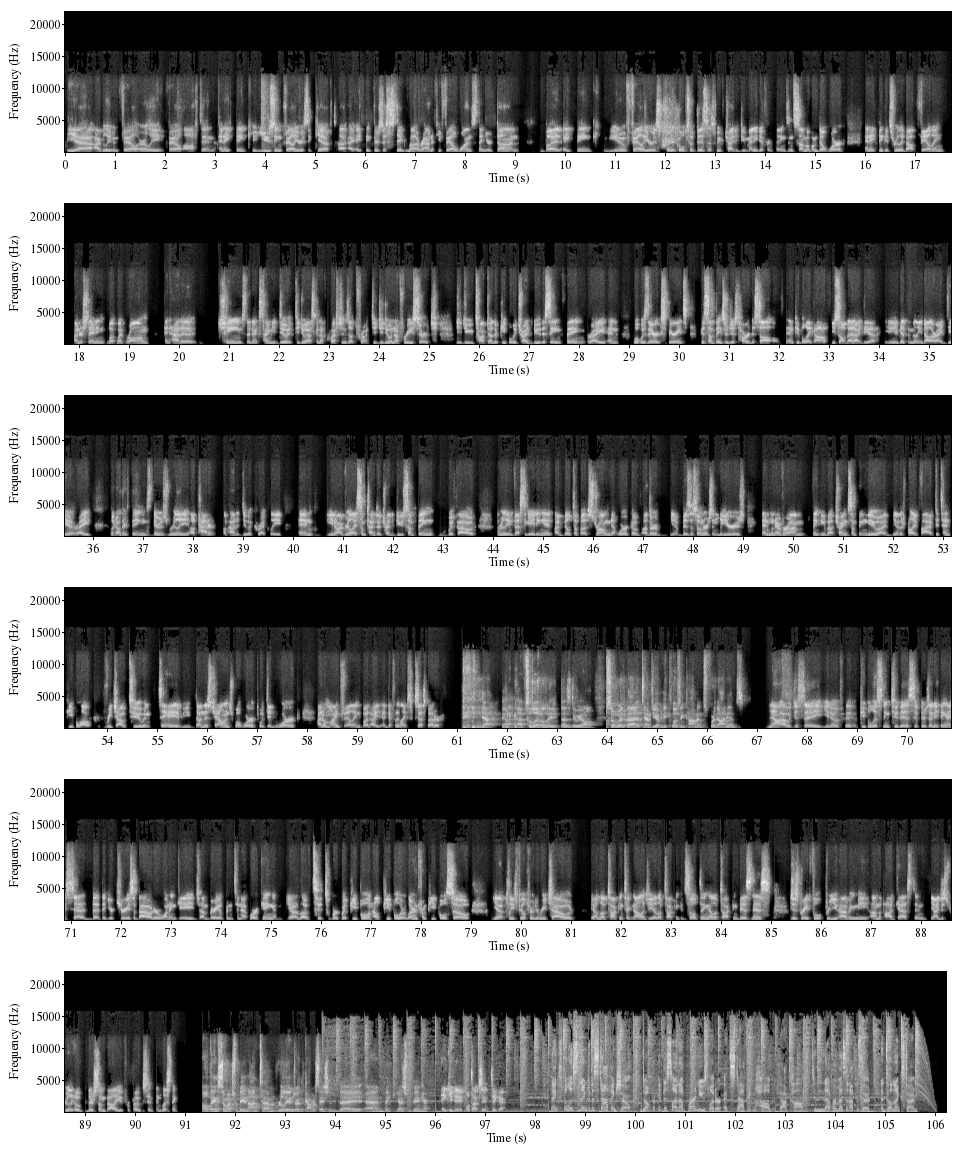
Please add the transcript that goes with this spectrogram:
Yeah, I believe in fail early, fail often. And I think using failure as a gift, I, I think there's a stigma around if you fail once, then you're done. But I think, you know, failure is critical to business. We've tried to do many different things and some of them don't work. And I think it's really about failing, understanding what went wrong and how to change the next time you do it? Did you ask enough questions up front? Did you do enough research? Did you talk to other people who tried to do the same thing? Right. And what was their experience? Because some things are just hard to solve. And people like, oh, you solve that idea, you get the million dollar idea, right? But other things, there's really a pattern of how to do it correctly. And, you know, I've realized sometimes I've tried to do something without really investigating it. I've built up a strong network of other, you know, business owners and leaders. And whenever I'm thinking about trying something new, I, you know, there's probably five to 10 people I'll reach out to and say, Hey, have you done this challenge? What worked? What didn't work? I don't mind failing, but I, I definitely like success better. yeah, yeah, absolutely. As do we all. So with that, Tim, do you have any closing comments for the audience? No, I would just say, you know, if, if people listening to this, if there's anything I said that, that you're curious about or want to engage, I'm very open to networking. And, you know, I love to, to work with people and help people or learn from people. So, yeah, please feel free to reach out. You know, I love talking technology. I love talking consulting. I love talking business. Just grateful for you having me on the podcast. And, you know, I just really hope there's some value for folks in, in listening. Oh, thanks so much for being on, Tim. Really enjoyed the conversation today. And thank you guys for being here. Thank you, Dave. We'll talk soon. Take care. Thanks for listening to The Staffing Show. Don't forget to sign up for our newsletter at staffinghub.com to never miss an episode. Until next time.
